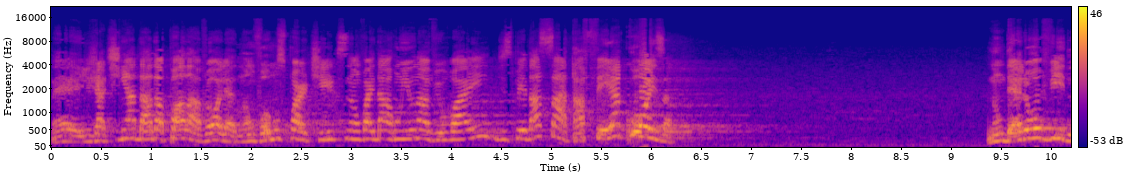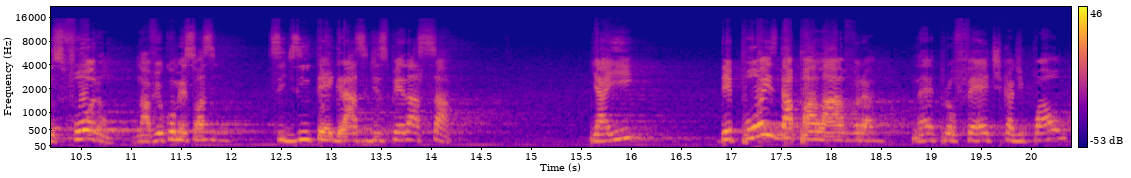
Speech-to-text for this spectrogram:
Né, ele já tinha dado a palavra: olha, não vamos partir, senão vai dar ruim o navio vai despedaçar. Tá feia a coisa. Não deram ouvidos, foram. O navio começou a se, se desintegrar, a se despedaçar. E aí, depois da palavra né, profética de Paulo.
